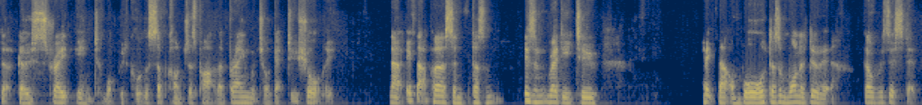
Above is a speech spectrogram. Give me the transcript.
that go straight into what we'd call the subconscious part of their brain, which I'll get to shortly. Now, if that person doesn't isn't ready to take that on board, doesn't want to do it, they'll resist it.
